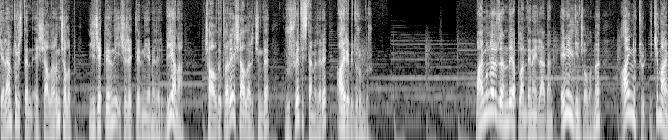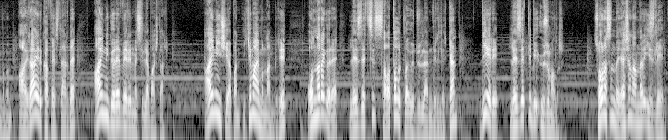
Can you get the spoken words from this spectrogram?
gelen turistlerin eşyalarını çalıp yiyeceklerini içeceklerini yemeleri bir yana çaldıkları eşyalar için de rüşvet istemeleri ayrı bir durumdur. Maymunlar üzerinde yapılan deneylerden en ilginç olanı aynı tür iki maymunun ayrı ayrı kafeslerde aynı görev verilmesiyle başlar. Aynı işi yapan iki maymundan biri onlara göre lezzetsiz salatalıkla ödüllendirilirken diğeri lezzetli bir üzüm alır. Sonrasında yaşananları izleyelim.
